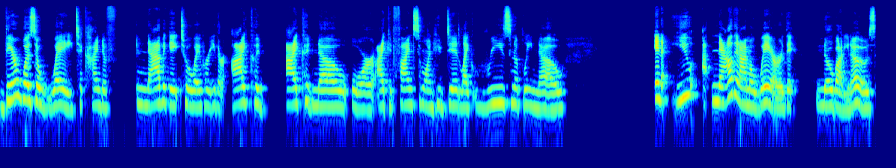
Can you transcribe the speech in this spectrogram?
there was a way to kind of navigate to a way where either I could I could know or I could find someone who did like reasonably know. And you uh, now that i'm aware that nobody knows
